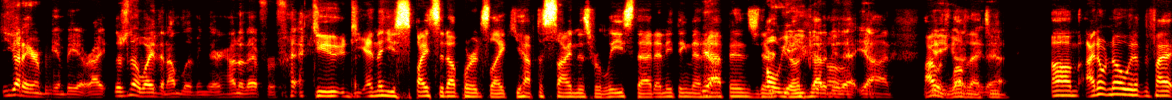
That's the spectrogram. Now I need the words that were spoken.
You got to Airbnb it, right? There's no way that I'm living there. I know that for a fact. do you do- and then you spice it up where it's like you have to sign this release that anything that Yeah. happens Oh, yeah, know, you gotta do oh, that, yeah. God. i Yeah, would love that do dude um i don't know what if i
